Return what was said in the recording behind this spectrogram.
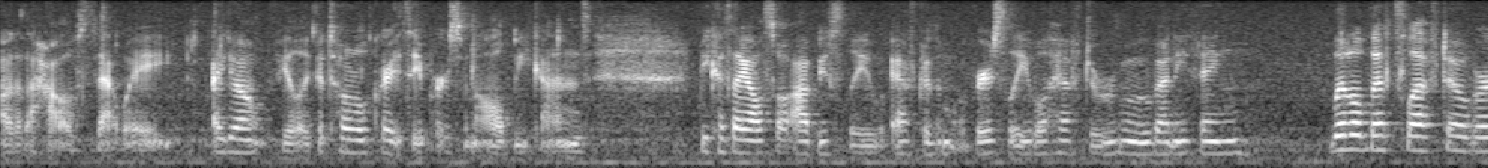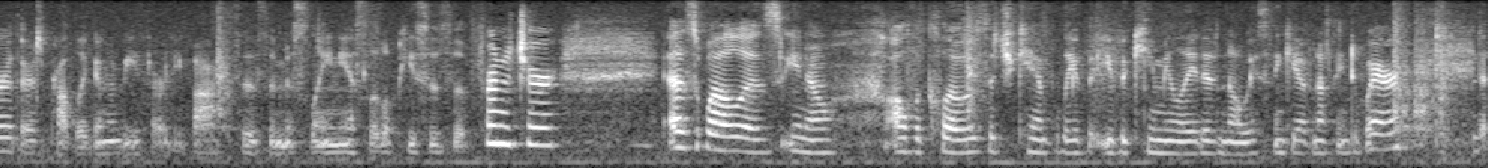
out of the house. That way I don't feel like a total crazy person all weekend. Because I also obviously, after the movers leave, will have to remove anything little that's left over. There's probably going to be 30 boxes of miscellaneous little pieces of furniture as well as, you know, all the clothes that you can't believe that you've accumulated and always think you have nothing to wear. And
